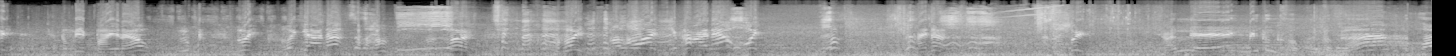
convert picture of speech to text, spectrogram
ยฉันต้อง รีบไปแล้วอึ๊บเฮ้ยเฮ้ยอย่านะสวัสดีเฮ้ยฉันมาหาเฮ้ยเอ้ยเอ้ยชิบหายแล้วโอ้ยอะไรเนี่ยเฮ้ยฉันเองไม่ต้องขอบคุณหรอกนะโอ้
